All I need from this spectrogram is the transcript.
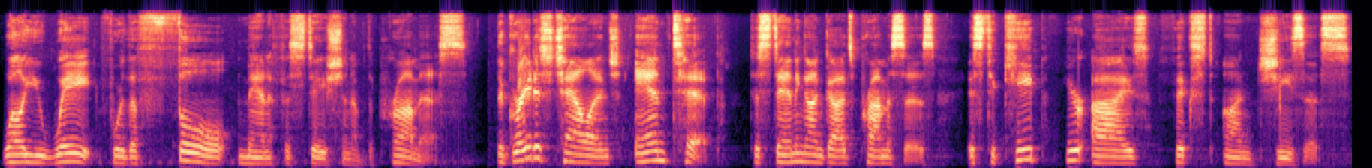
while you wait for the full manifestation of the promise? The greatest challenge and tip to standing on God's promises is to keep your eyes fixed on Jesus.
